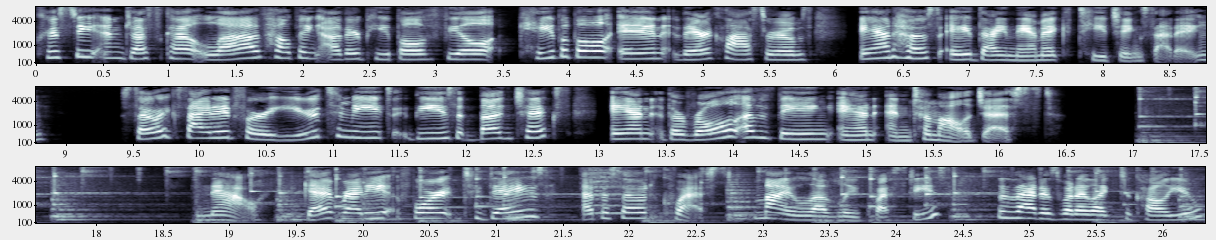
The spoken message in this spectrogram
Kristie and Jessica love helping other people feel capable in their classrooms and host a dynamic teaching setting. So excited for you to meet these bug chicks and the role of being an entomologist. Now, get ready for today's episode quest, my lovely questies. That is what I like to call you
